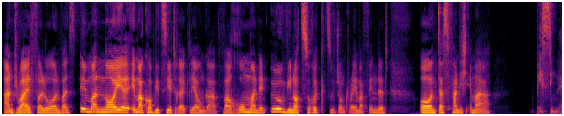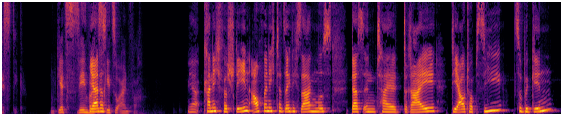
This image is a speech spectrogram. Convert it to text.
an Drive verloren, weil es immer neue, immer kompliziertere Erklärungen gab, warum man denn irgendwie noch zurück zu John Kramer findet. Und das fand ich immer ein bisschen lästig. Und jetzt sehen wir, Ja, es geht so einfach. Ja, kann ich verstehen, auch wenn ich tatsächlich sagen muss, dass in Teil drei die Autopsie zu Beginn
